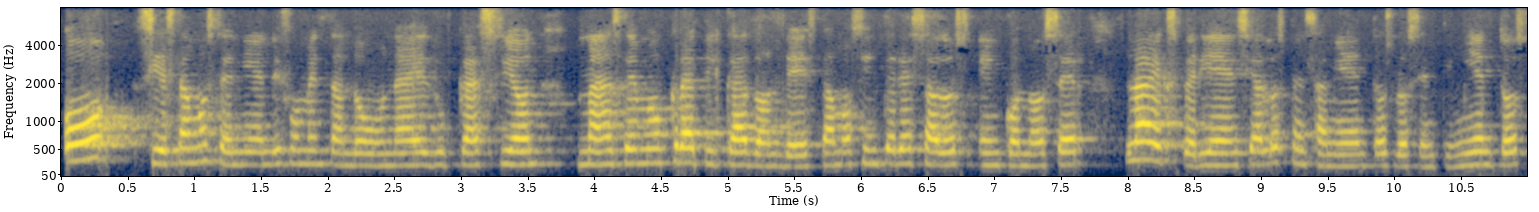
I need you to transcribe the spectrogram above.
O si estamos teniendo y fomentando una educación más democrática donde estamos interesados en conocer la experiencia, los pensamientos, los sentimientos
